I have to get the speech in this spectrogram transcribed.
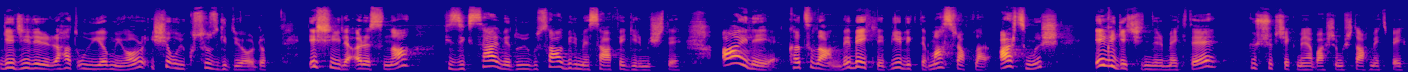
Geceleri rahat uyuyamıyor, işe uykusuz gidiyordu. Eşiyle arasına fiziksel ve duygusal bir mesafe girmişti. Aileye katılan bebekle birlikte masraflar artmış, evi geçindirmekte güçlük çekmeye başlamıştı Ahmet Bey.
